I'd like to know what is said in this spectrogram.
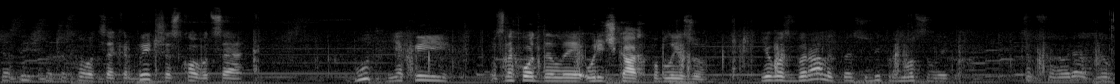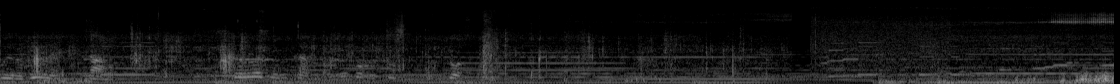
Частично, частково це кирпич, частково це бут, який знаходили у річках поблизу. Його збирали та сюди приносили, собственно говоря, з нього робили замок. Природного каменю, якого тут досить. такое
